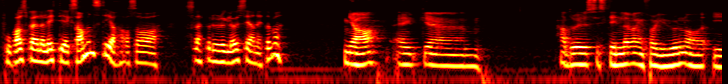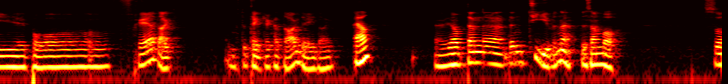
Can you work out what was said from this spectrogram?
fotballspillet litt i eksamenstida, og så slipper du deg løs igjen etterpå? Ja, jeg eh, hadde jo siste innlevering før jul nå i, på fredag. Jeg måtte tenke hva dag det er i dag. Ja. Eh, Ja, den, eh, den 20. desember. Så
